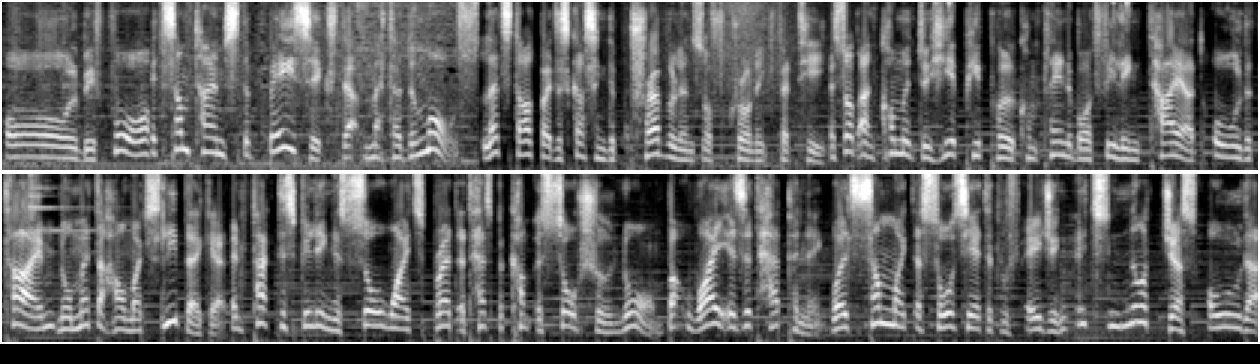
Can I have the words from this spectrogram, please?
all before, it's sometimes the basics that matter the most. Let's start by discussing the prevalence of chronic fatigue. It's not uncommon to hear people complain about feeling tired all the time, no matter how much sleep they get. In fact, this feeling is so widespread it has become a social norm. But why is it happening? While some might associate it with aging, it's not just older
